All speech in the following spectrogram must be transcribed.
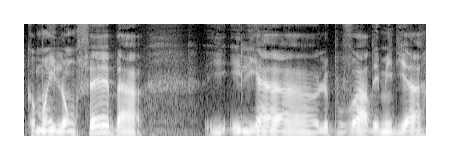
Comment ils l'ont fait? Ben, Il y a le pouvoir des médias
